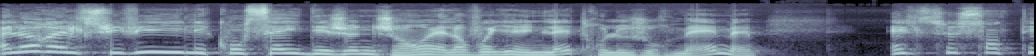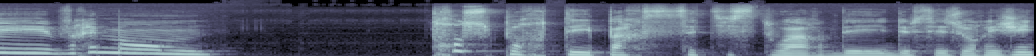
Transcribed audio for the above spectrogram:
Alors elle suivit les conseils des jeunes gens, elle envoya une lettre le jour même. Elle se sentait vraiment transportée par cette histoire de ses origines,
